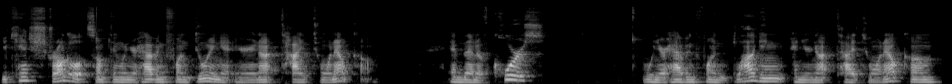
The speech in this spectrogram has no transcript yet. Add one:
you can't struggle at something when you're having fun doing it and you're not tied to an outcome. And then, of course, when you're having fun blogging and you're not tied to an outcome,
